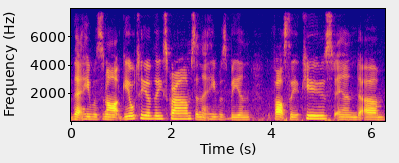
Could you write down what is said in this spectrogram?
that he was not guilty of these crimes and that he was being falsely accused and um,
